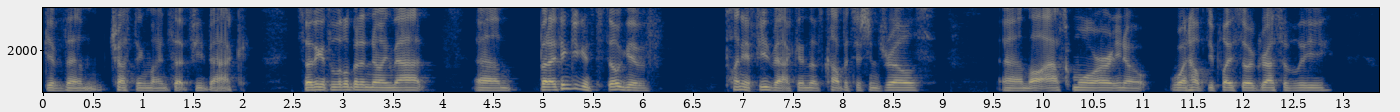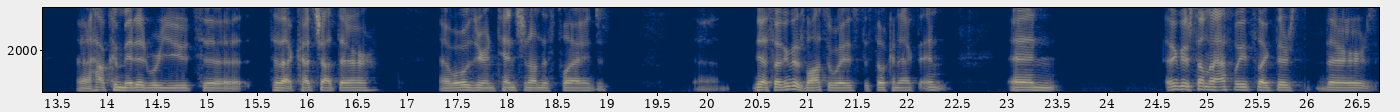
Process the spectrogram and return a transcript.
give them trusting mindset feedback. So I think it's a little bit of knowing that, um, but I think you can still give plenty of feedback in those competition drills. Um, I'll ask more. You know, what helped you play so aggressively? Uh, how committed were you to to that cut shot there? Uh, what was your intention on this play? Just um, yeah, so I think there's lots of ways to still connect, and and I think there's some athletes like there's there's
